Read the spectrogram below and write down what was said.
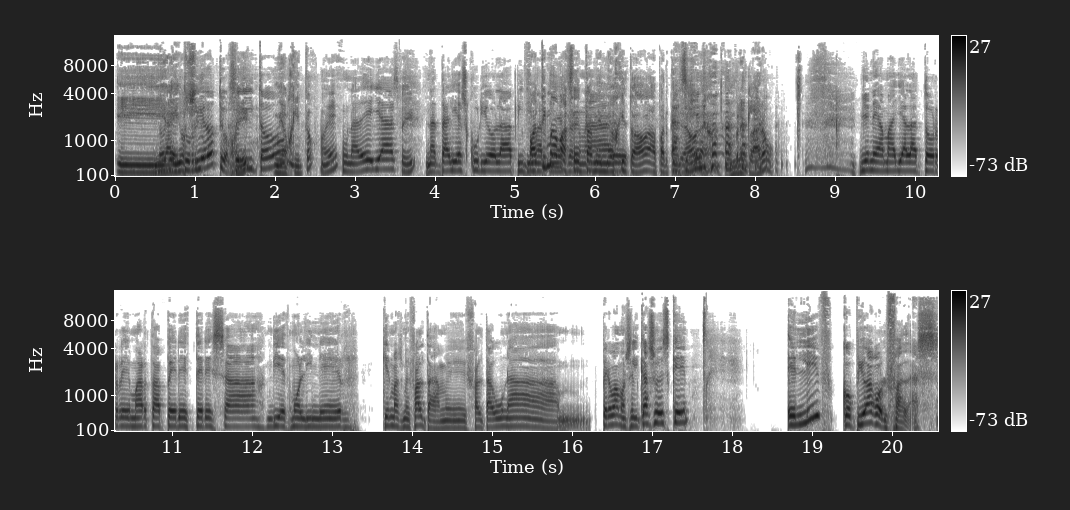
Y Nuria ahí os- Iturrio, tu sí, ojito. mi ojito. ¿eh? Una de ellas. Sí. Natalia Escuriola, Piti Fátima va a Martínez ser también mi ojito a partir de ¿Ah, ahora. no? Hombre, claro. Viene Amaya La Torre, Marta Pérez, Teresa Diez Moliner. ¿Quién más me falta? Me falta una. Pero vamos, el caso es que el Leaf copió a golfadas.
